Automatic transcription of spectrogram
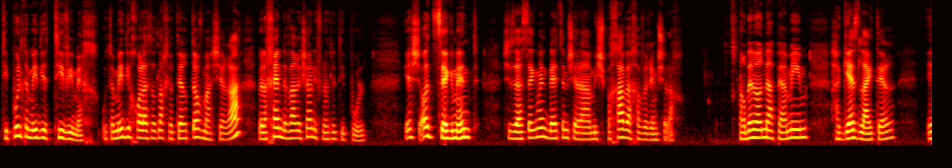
טיפול תמיד יטיב עמך. הוא תמיד יכול לעשות לך יותר טוב מאשר רע, ולכן דבר ראשון, לפנות לטיפול. יש עוד סגמנט, שזה הסגמנט בעצם של המשפחה והחברים שלך. הרבה מאוד מהפעמים, הגזלייטר, אה,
